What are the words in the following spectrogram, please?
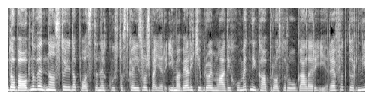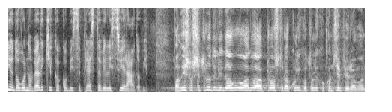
Doba obnove nastoji da postane kustovska izložba jer ima veliki broj mladih umetnika, a prostor u galeriji Reflektor nije dovoljno veliki kako bi se predstavili svi radovi. Pa mi smo se trudili da u ova dva prostora koliko toliko koncipiramo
